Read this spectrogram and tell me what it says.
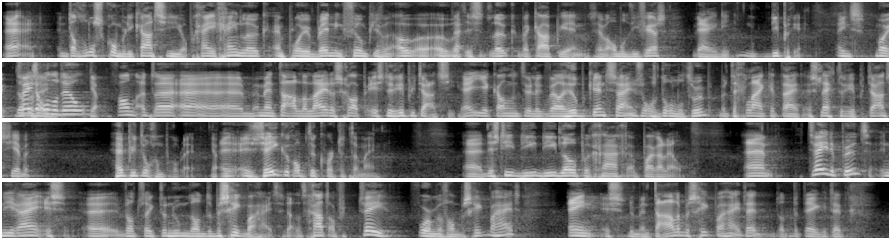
Hè, en dat lost communicatie niet op. Ga je geen leuk employer branding filmpje van, oh, oh, oh wat is het leuk bij KPM. Ze hebben allemaal divers. Werkt niet. Moet dieper in. Eens. Mooi. Dat Tweede onderdeel Ja. van het eh, eh, mentale leiderschap is de reputatie. Hè, je kan natuurlijk wel heel bekend zijn, zoals Donald Trump, maar tegelijkertijd een slechte reputatie hebben. Heb je toch een probleem? Ja. Eh, zeker op de korte termijn. Dus die, die, die lopen graag parallel. Tweede punt in die rij is eh, wat ik dan noem dan de beschikbaarheid. Nou, het gaat over twee vormen van beschikbaarheid. Eén is de mentale beschikbaarheid. Hè. Dat betekent dat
